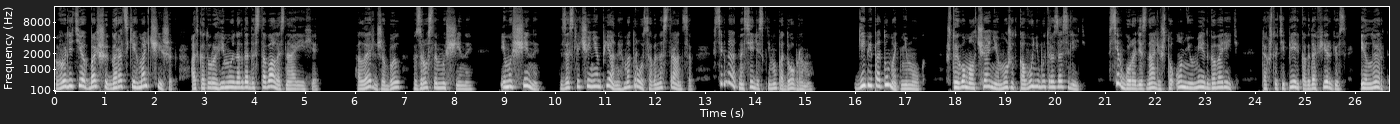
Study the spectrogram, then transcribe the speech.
вроде тех больших городских мальчишек, от которых ему иногда доставалось на орехи. Лерджа был взрослым мужчиной, и мужчины, за исключением пьяных матросов-иностранцев, всегда относились к нему по-доброму. Гиби подумать не мог, что его молчание может кого-нибудь разозлить. Все в городе знали, что он не умеет говорить, так что теперь, когда Фергюс и Лерт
